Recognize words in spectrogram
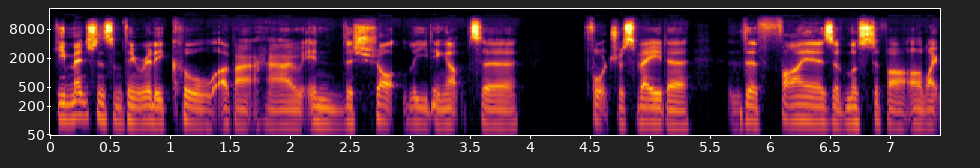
He mentioned something really cool about how in the shot leading up to Fortress Vader, the fires of Mustafar are like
